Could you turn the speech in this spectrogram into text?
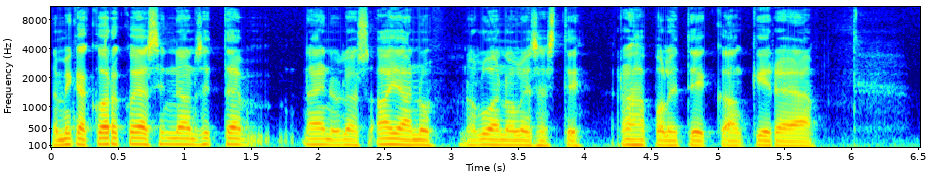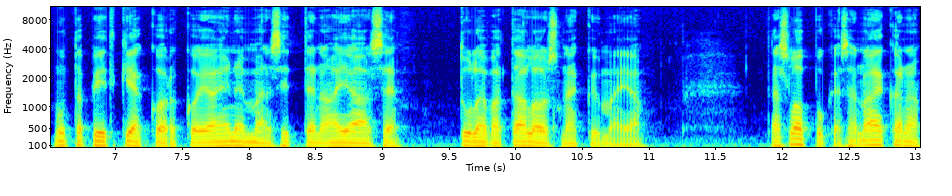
no mikä korkoja sinne on sitten näin ylös ajanut? No luonnollisesti rahapolitiikka on kireää, mutta pitkiä korkoja enemmän sitten ajaa se tuleva talousnäkymä. Ja tässä loppukesän aikana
